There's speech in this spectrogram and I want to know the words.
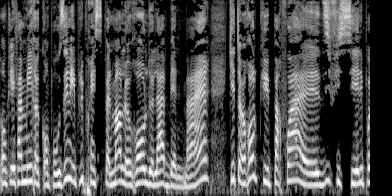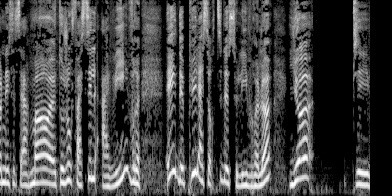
Donc, les familles recomposées, mais plus principalement le rôle de la belle-mère, qui est un rôle qui est parfois euh, difficile et pas nécessairement euh, toujours facile à vivre. Et depuis la sortie de ce livre-là, il y a j'ai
